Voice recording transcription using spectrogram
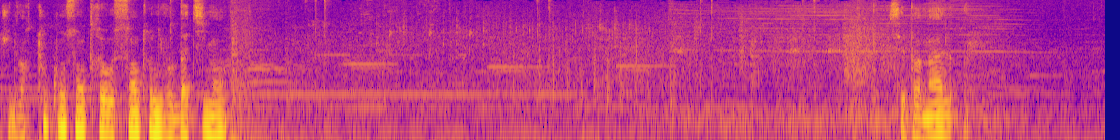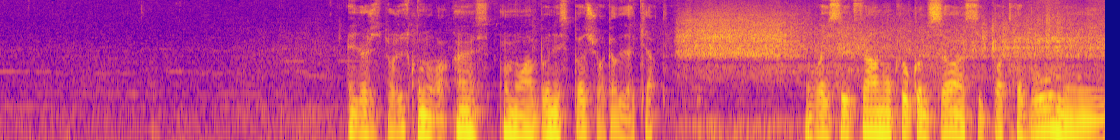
Je vais devoir tout concentrer au centre au niveau bâtiment. C'est pas mal. Et là j'espère juste qu'on aura un, aura un bon espace, je vais regarder la carte. On va essayer de faire un enclos comme ça, hein, c'est pas très beau mais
